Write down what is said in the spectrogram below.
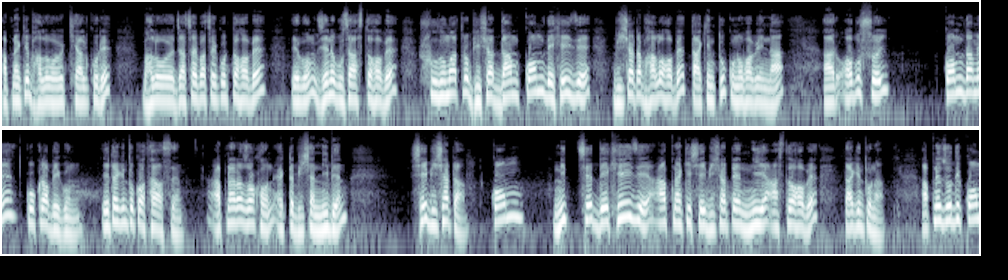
আপনাকে ভালোভাবে খেয়াল করে, ভালোভাবে যাচাই বাছাই করতে হবে এবং জেনে বুঝে আসতে হবে। শুধুমাত্র ভিসার দাম কম দেখেই যে ভিসাটা ভালো হবে তা কিন্তু কোনোভাবেই না। আর অবশ্যই কম দামে কোকড়া বেগুন, এটা কিন্তু কথা আছে। আপনারা যখন একটা ভিসা নেবেন, সেই ভিসাটা কম নিচ্ছে দেখেই যে আপনাকে সেই ভিসাটা নিয়ে আসতে হবে, তা কিন্তু না। আপনি যদি কম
